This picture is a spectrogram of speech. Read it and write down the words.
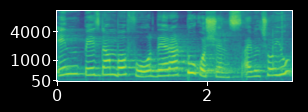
in page number 4 there are two questions. I will show you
